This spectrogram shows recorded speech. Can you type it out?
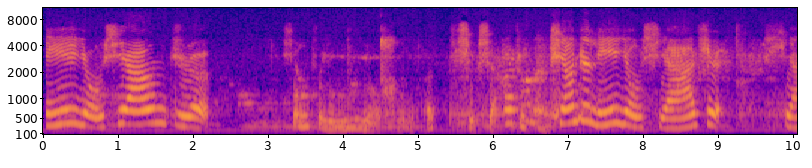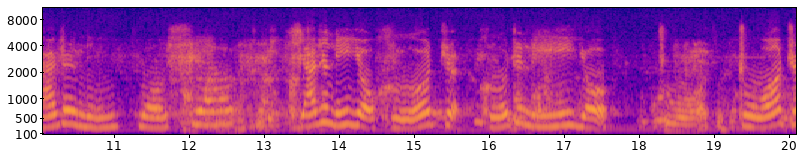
里有箱子，箱子里有盒子，有匣子，箱子里有匣子，匣子里有箱，匣子里有盒子，盒子里有镯子，镯子。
